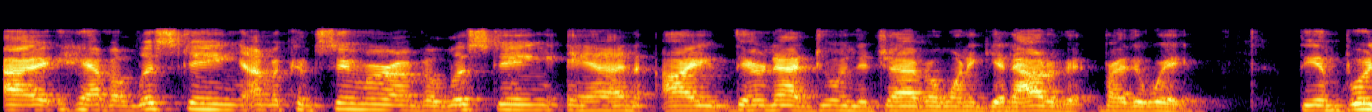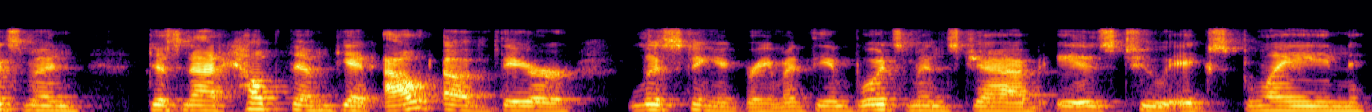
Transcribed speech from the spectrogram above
I have a listing. I'm a consumer. I have a listing, and I they're not doing the job. I want to get out of it. By the way, the ombudsman does not help them get out of their listing agreement. The ombudsman's job is to explain,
